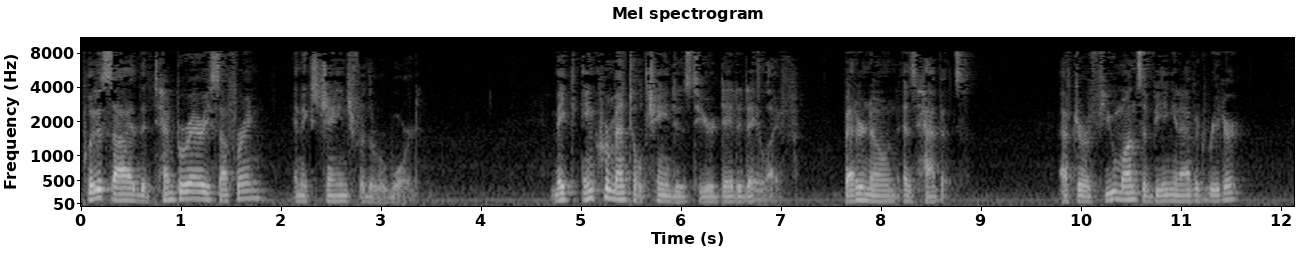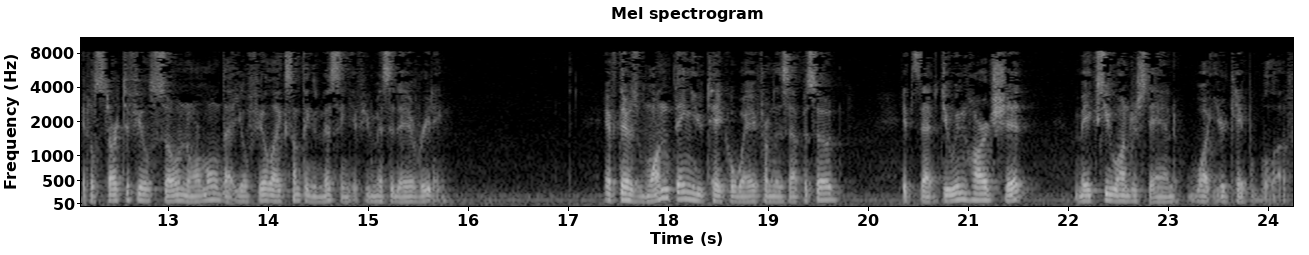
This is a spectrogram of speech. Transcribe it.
Put aside the temporary suffering in exchange for the reward. Make incremental changes to your day-to-day life, better known as habits. After a few months of being an avid reader, it'll start to feel so normal that you'll feel like something's missing if you miss a day of reading. If there's one thing you take away from this episode, it's that doing hard shit makes you understand what you're capable of.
